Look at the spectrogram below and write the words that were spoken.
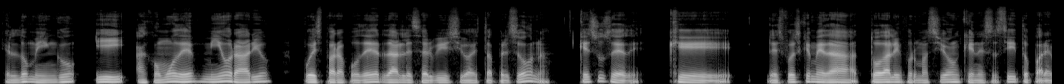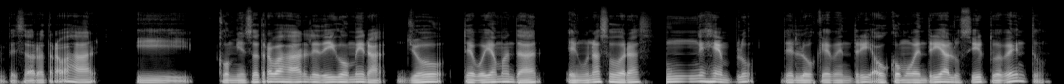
el domingo y acomodé mi horario pues para poder darle servicio a esta persona. ¿Qué sucede? Que después que me da toda la información que necesito para empezar a trabajar y comienzo a trabajar, le digo, mira, yo te voy a mandar en unas horas un ejemplo de lo que vendría o cómo vendría a lucir tu evento.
